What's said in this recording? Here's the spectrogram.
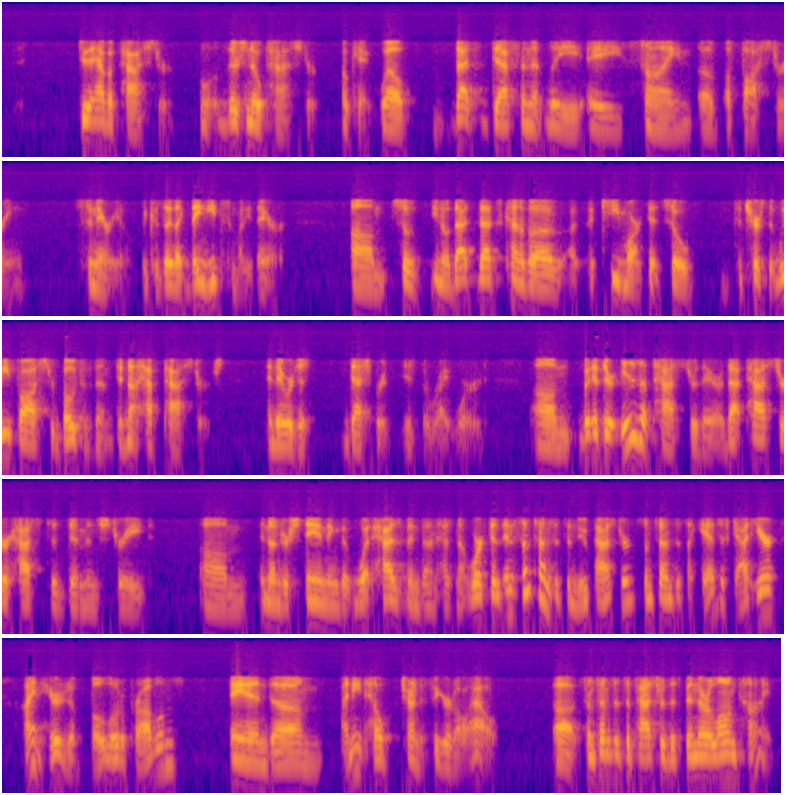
do they have a pastor? Well, there's no pastor. Okay, well, that's definitely a sign of a fostering scenario because they like they need somebody there. Um, so you know that that's kind of a, a key mark. That so the church that we foster, both of them did not have pastors, and they were just desperate is the right word. Um, but if there is a pastor there, that pastor has to demonstrate um, an understanding that what has been done has not worked. And, and sometimes it's a new pastor. Sometimes it's like, hey, I just got here. I inherited a boatload of problems, and um, I need help trying to figure it all out. Uh, sometimes it's a pastor that's been there a long time,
